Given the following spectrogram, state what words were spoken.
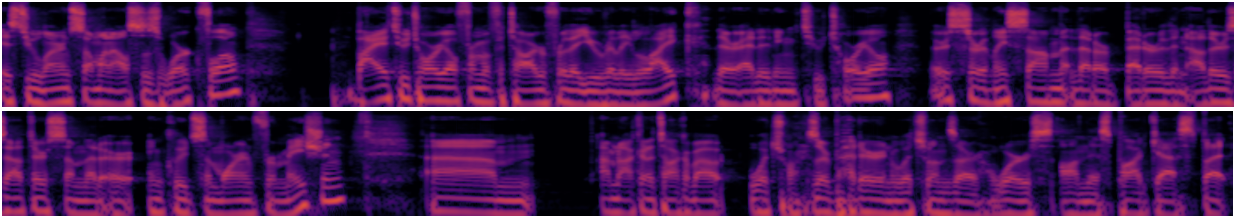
is to learn someone else's workflow buy a tutorial from a photographer that you really like, their editing tutorial. There's certainly some that are better than others out there, some that are include some more information. Um, I'm not going to talk about which ones are better and which ones are worse on this podcast, but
